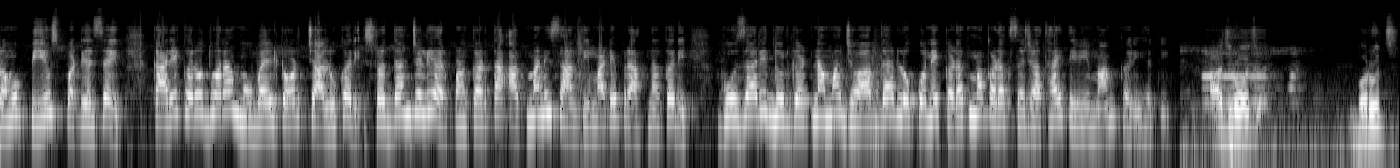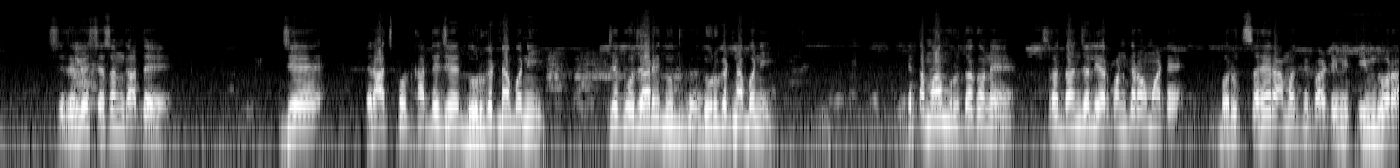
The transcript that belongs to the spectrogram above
પ્રમુખ પિયુષ પટેલ સહિત કાર્યકરો દ્વારા મોબાઈલ ટોર્ચ ચાલુ કરી શ્રદ્ધાંજલિ અર્પણ કરતા આત્માની શાંતિ માટે પ્રાર્થના કરી ગોઝારી દુર્ઘટનામાં જવાબદાર લોકોને કડકમાં કડક સજા થાય તેવી માંગ કરી હતી. આજરોજ ભરૂચ રેલવે સ્ટેશન ખાતે જે રાજકોટ ખાતે જે દુર્ઘટના બની, જે ગોજારી દુર્ઘ- દુર્ઘટના બની, એ તમામ મૃતકોને શ્રદ્ધાંજલિ અર્પણ કરવા માટે ભરૂચ શહેર આમ આદમી પાર્ટીની ટીમ દ્વારા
